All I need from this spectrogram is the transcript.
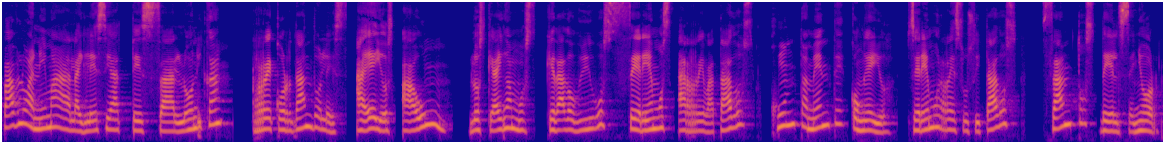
Pablo anima a la iglesia tesalónica recordándoles a ellos, aún los que hayamos quedado vivos, seremos arrebatados juntamente con ellos. Seremos resucitados santos del Señor.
